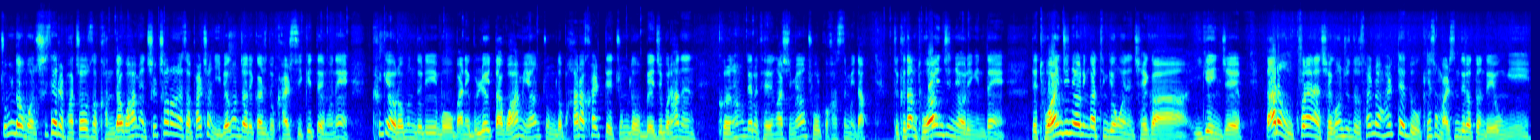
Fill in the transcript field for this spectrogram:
좀 더 뭐 시세를 받쳐줘서 간다고 하면 7,000원에서 8,200원짜리까지도 갈 수 있기 때문에 크게 여러분들이 뭐 많이 물려 있다고 하면 좀 더 하락할 때 좀 더 매집을 하는 그런 형태로 대응하시면 좋을 것 같습니다. 그 다음 도화 엔지니어링인데, 근데 도화 엔지니어링 같은 경우에는 제가 이게 이제 다른 우크라이나 재건주들 설명할 때도 계속 말씀드렸던 내용이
